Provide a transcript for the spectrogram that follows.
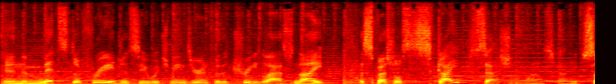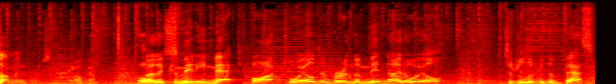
and in the midst of free agency, which means you're in for the treat last night, a special Skype session. Wow, Skype. Some in person. Okay. Uh, the committee met, fought, toiled, and burned the midnight oil to deliver the best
